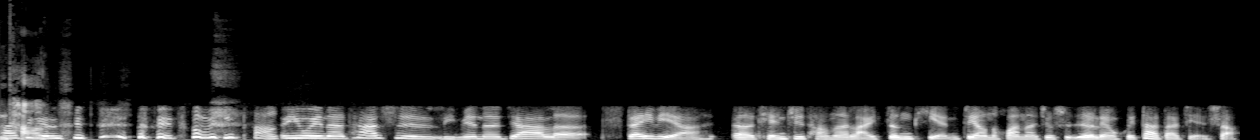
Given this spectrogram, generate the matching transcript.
它这个对聪明糖，因为呢它是里面呢加了 stevia，呃甜菊糖呢来增甜，这样的话呢就是热量会大大减少。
